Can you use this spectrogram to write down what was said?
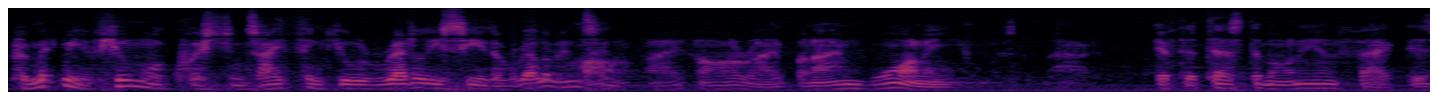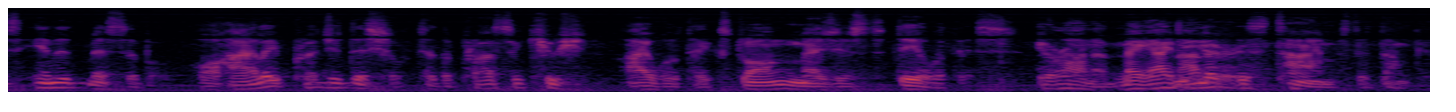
permit me a few more questions, I think you will readily see the relevance and... All right, all right, but I'm warning you, Mr. Barrett. If the testimony, in fact, is inadmissible or highly prejudicial to the prosecution, I will take strong measures to deal with this. Your Honor, may I Not at this time, Mr. Duncan.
